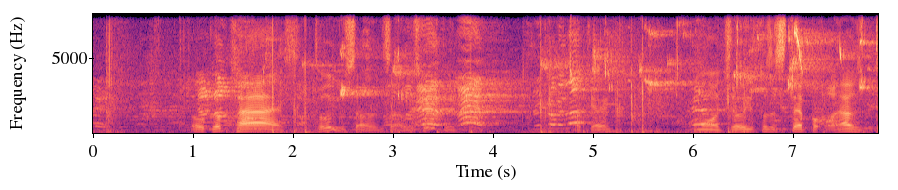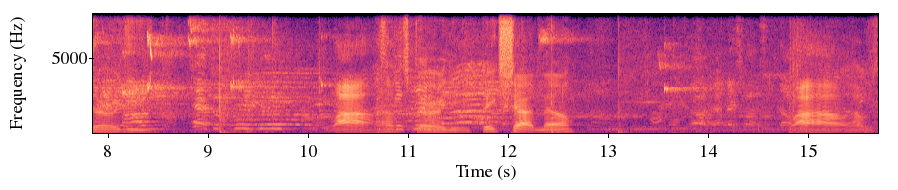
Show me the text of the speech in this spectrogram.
there. Oh, good pass. I Told you so. So I was. Okay. Come on, Joe. You're supposed to step up. Oh, that was dirty. Wow, that was dirty. Big shot, Mel. Wow, that was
